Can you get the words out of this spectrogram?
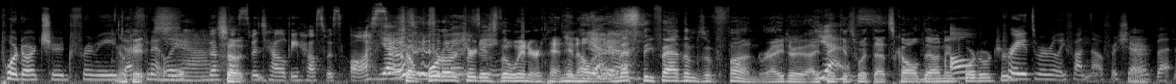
Port Orchard for me, Okay. definitely. Yeah. The So- hospitality house was awesome. Yes. So This is Port Orchard is amazing. the winner then in all Yes. and that's the Fathoms of Fun, right? Or I think Yes. it's what that's called down in All Port Orchard. parades were really fun though, for sure. Yeah. But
